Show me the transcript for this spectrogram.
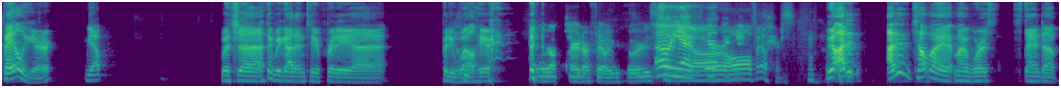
failure, Yep. which uh, I think we got into pretty uh pretty well here. we all shared our failure stories. Oh yeah, we are failure. all failures. you know, I didn't I didn't tell my my worst stand up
